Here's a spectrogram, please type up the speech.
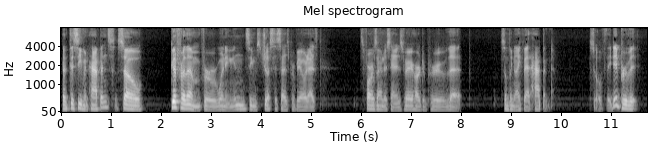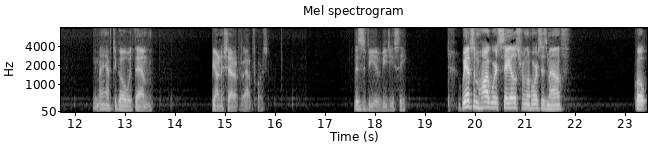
that this even happens. So good for them for winning, and seems justice has prevailed. As as far as I understand, it's very hard to prove that something like that happened. So if they did prove it, you might have to go with them. Beyond a shadow of a doubt, of course. This is via VGC. We have some Hogwarts sales from the horse's mouth. Quote,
